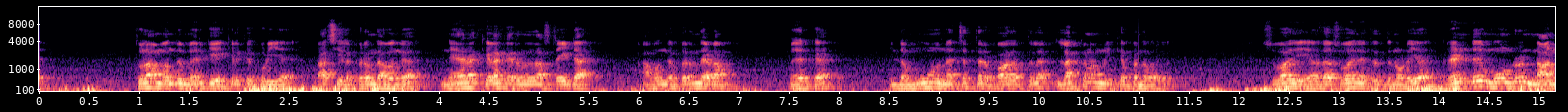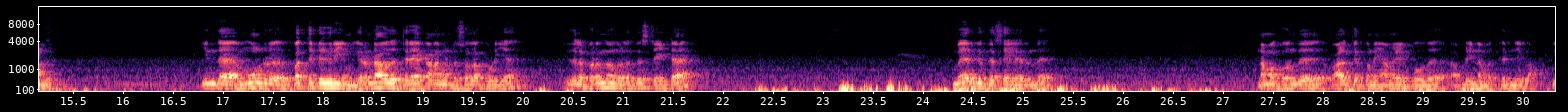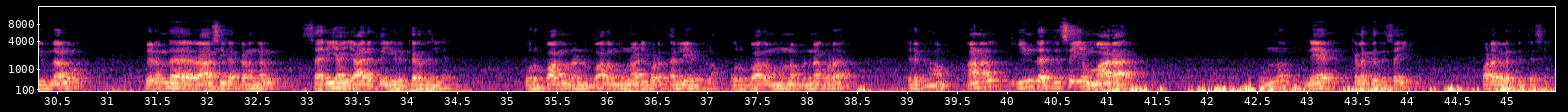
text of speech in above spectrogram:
துலாம் வந்து மேற்கே கிழக்கக்கூடிய ராசியில் பிறந்த அவங்க நேராக கிழக்கு இருந்து தான் ஸ்ட்ரைட்டாக அவங்க பிறந்த இடம் மேற்க. இந்த மூணு நட்சத்திர பாதத்தில் லக்கணம் நிற்க பிறந்தவர்கள். சுவாதி அதாவது சுவாதி நட்சத்திரத்தினுடைய ரெண்டு மூன்று நான்கு. இந்த மூன்று பத்து டிகிரியும் இரண்டாவது திரையக்கானம் என்று சொல்லக்கூடிய இதில் பிறந்தவங்களுக்கு ஸ்ட்ரெயிட்டாக மேற்கு திசையிலிருந்து நமக்கு வந்து வாழ்க்கை துணை அமைய போகுது அப்படின்னு நம்ம தெரிஞ்சுக்கலாம். இருந்தாலும் பிறந்த ராசி லக்கணங்கள் சரியாக யாருக்கும் இருக்கிறது இல்லை ஒரு பாதம் ரெண்டு பாதம் முன்னாடி கூட தள்ளி இருக்கலாம். ஒரு பாதம் முன்ன பின்ன கூட இருக்கலாம். ஆனால் இந்த திசையை மாறாது. ஒன்று நேர் கிழக்கு திசை வடகிழக்கு திசை.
